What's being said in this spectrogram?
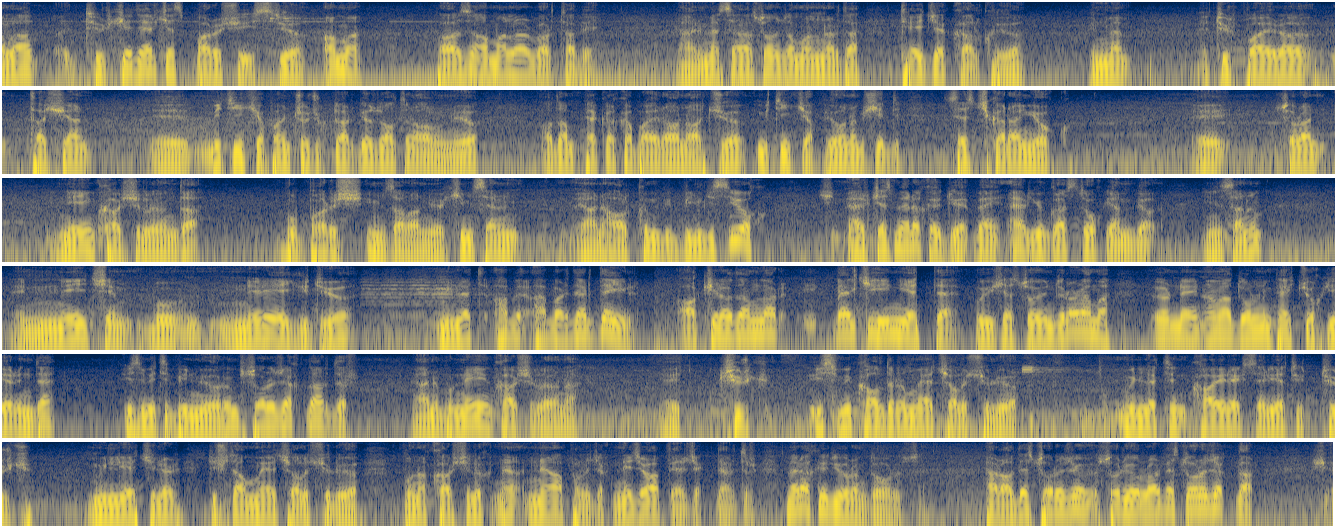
Valla Türkiye'de herkes barışı istiyor ama bazı amalar var tabi. Yani mesela son zamanlarda TC kalkıyor. Bilmem e, Türk bayrağı taşıyan e, miting yapan çocuklar gözaltına alınıyor. Adam PKK bayrağını açıyor, miting yapıyor. Ona bir şey ses çıkaran yok. E, sonra neyin karşılığında bu barış imzalanıyor? Kimsenin yani halkın bir bilgisi yok. Şimdi herkes merak ediyor. Ben her gün gazete okuyan bir insanım. E, ne için bu nereye gidiyor? Millet haber, haberdar değil. Akil adamlar belki iyi niyette bu işe soyundular ama örneğin Anadolu'nun pek çok yerinde hizmeti bilmiyorum soracaklardır. Yani bu neyin karşılığına? E, Türk ismi kaldırılmaya çalışılıyor. Milletin gayri ekseriyeti Türk. Milliyetçiler dışlanmaya çalışılıyor. Buna karşılık ne, ne yapılacak, ne cevap vereceklerdir? Merak ediyorum doğrusu. Herhalde soracak, soruyorlar ve soracaklar. Şey,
